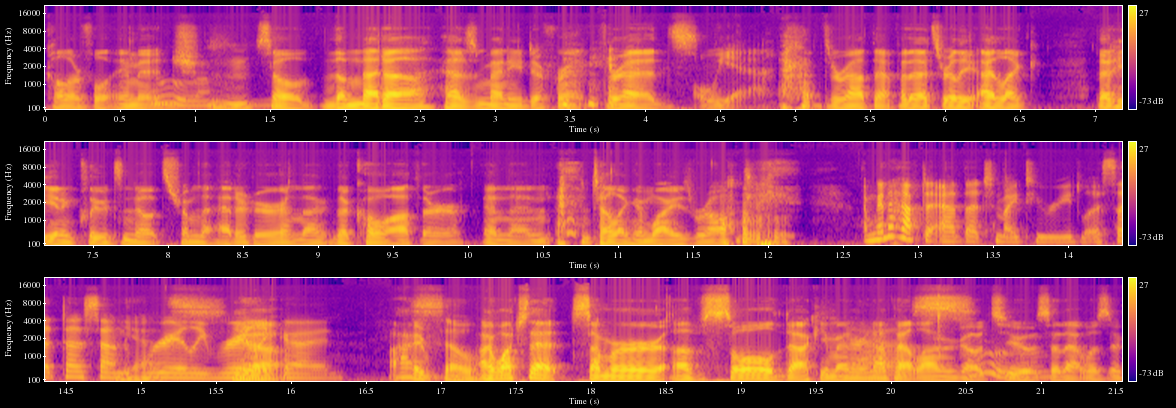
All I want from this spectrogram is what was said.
colorful image. Ooh. Mhm. So the meta has many different threads Oh yeah. throughout that. But that's really I like that he includes notes from the editor and the, the co-author and then telling him why he's wrong. I'm gonna have to add that to my to read list. That does sound Yes. really, really Yeah. good. I So- I watched that Summer of Soul documentary not that long ago too, so that was a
